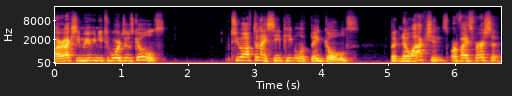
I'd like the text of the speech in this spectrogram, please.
are actually moving you towards those goals. Too often I see people with big goals but no actions, or vice versa.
